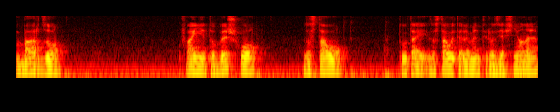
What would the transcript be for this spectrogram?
bardzo fajnie to wyszło. Zostało Tutaj zostały te elementy rozjaśnione.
